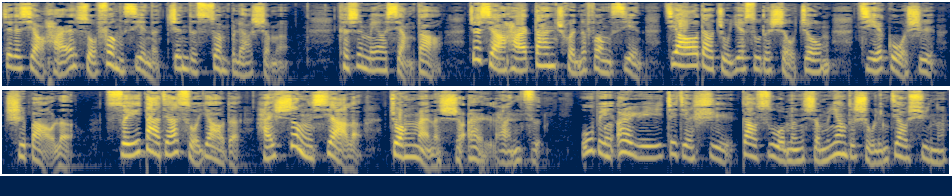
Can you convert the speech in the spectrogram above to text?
这个小孩所奉献的，真的算不了什么。可是没有想到，这小孩单纯的奉献交到主耶稣的手中，结果是吃饱了，随大家所要的，还剩下了，装满了十二篮子。五饼二鱼这件事告诉我们什么样的属灵教训呢？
